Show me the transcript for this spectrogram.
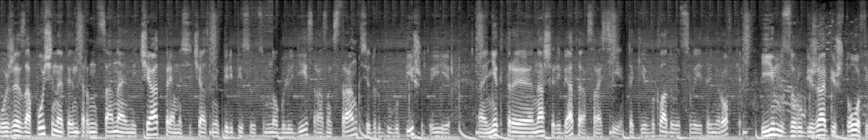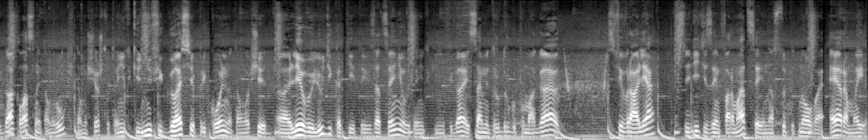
уже запущен. Это интернациональный чат. Прямо сейчас в нем переписываются много людей с разных стран. Все друг другу пишут. И э, некоторые наши ребята с России такие выкладывают свои тренировки. Им за рубежа пишут, о, фига, классные там руки, там еще что-то. Они такие, нифига себе, прикольно. Там вообще э, левые люди какие-то их заценивают. Они такие, нифига, и сами друг другу помогают. С февраля следите за информацией, наступит новая эра моих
